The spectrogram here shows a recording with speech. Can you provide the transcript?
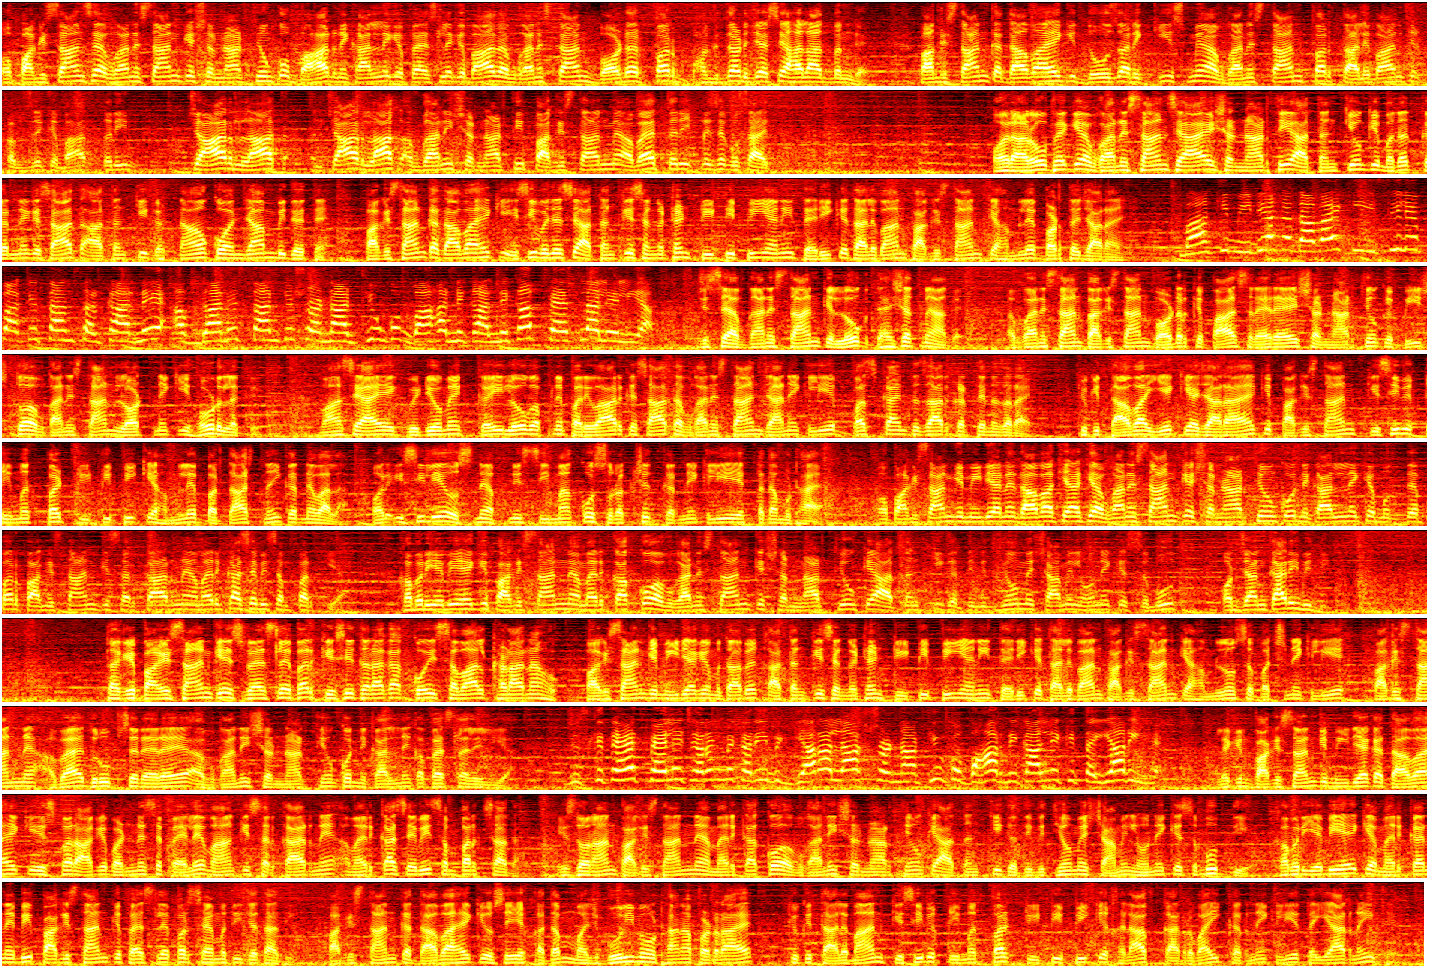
और पाकिस्तान से अफ़गानिस्तान के शरणार्थियों को बाहर निकालने के फैसले के बाद अफ़गानिस्तान बॉर्डर पर भगदड़ जैसे हालात बन गए। पाकिस्तान का दावा है कि 2021 में अफ़गानिस्तान पर तालिबान के कब्जे के बाद करीब चार लाख चार लाख अफगानी शरणार्थी पाकिस्तान में अवैध तरीके से घुसाए थे। और आरोप है कि अफ़गानिस्तान से आए शरणार्थी आतंकियों की मदद करने के साथ आतंकी घटनाओं को अंजाम भी देते हैं। पाकिस्तान का दावा है कि इसी वजह से आतंकी संगठन टीटीपी यानी तहरीके तालिबान पाकिस्तान के हमले बढ़ते जा रहे हैं। वहाँ की मीडिया का दावा है कि इसीलिए पाकिस्तान सरकार ने अफ़गानिस्तान के शरणार्थियों को बाहर निकालने का फैसला ले लिया। जिससे अफ़गानिस्तान के लोग दहशत में आ गए। अफ़गानिस्तान पाकिस्तान बॉर्डर के पास रह रहे शरणार्थियों के बीच तो अफ़गानिस्तान लौटने की होड़ लग गई। वहाँ से आए एक वीडियो में कई लोग अपने परिवार के साथ अफ़गानिस्तान जाने के लिए बस का इंतज़ार करते नज़र आए, क्योंकि दावा ये किया जा रहा है कि पाकिस्तान किसी भी कीमत पर टीटीपी के हमले बर्दाश्त नहीं करने वाला और इसीलिए उसने अपनी सीमा को सुरक्षित करने के लिए एक कदम उठाया। और पाकिस्तान के मीडिया ने दावा किया कि अफ़गानिस्तान के शरणार्थियों को निकालने के मुद्दे पर पाकिस्तान की सरकार ने अमेरिका से भी संपर्क किया। खबर यह भी है कि पाकिस्तान ने अमेरिका को अफ़गानिस्तान के शरणार्थियों के आतंकी गतिविधियों में शामिल होने के सबूत और जानकारी भी दी। ताकि पाकिस्तान के इस फैसले पर किसी तरह का कोई सवाल खड़ा ना हो। पाकिस्तान के मीडिया के मुताबिक आतंकी संगठन टीटीपी यानी तहरीके तालिबान पाकिस्तान के हमलों से बचने के लिए पाकिस्तान ने अवैध रूप से रह रहे अफगानी शरणार्थियों को निकालने का फैसला ले लिया। जिसके तहत पहले चरण में करीब 11 लाख शरणार्थियों को बाहर निकालने की तैयारी है। लेकिन पाकिस्तान के मीडिया का दावा है कि इस पर आगे बढ़ने से पहले वहाँ की सरकार ने अमेरिका से भी संपर्क साधा। इस दौरान पाकिस्तान ने अमेरिका को अफगानी शरणार्थियों के आतंकी गतिविधियों में शामिल होने के सबूत दिए। खबर यह भी है कि अमेरिका ने भी पाकिस्तान के फैसले पर सहमति जता दी। पाकिस्तान का दावा है कि उसे ये कदम मजबूरी में उठाना पड़ रहा है, क्योंकि तालिबान किसी भी कीमत पर टीटीपी के खिलाफ कार्रवाई करने के लिए तैयार नहीं थे।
